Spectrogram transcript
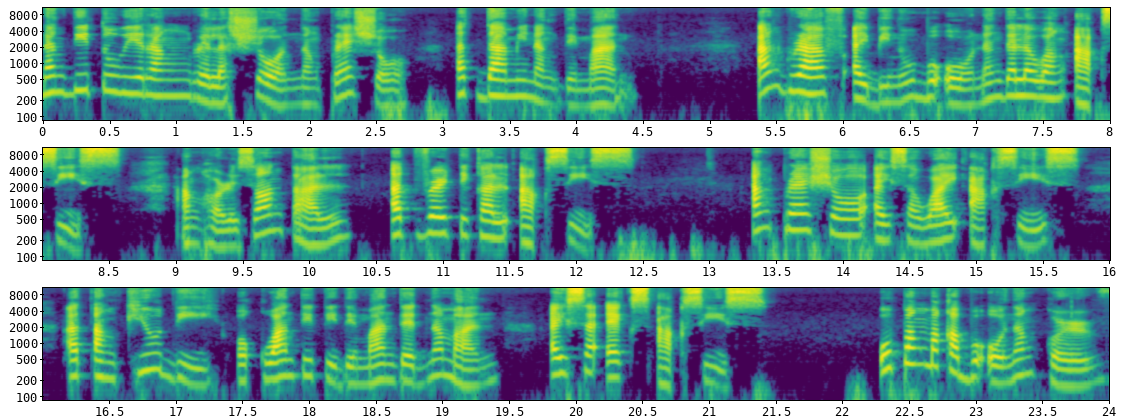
ng dituwirang relasyon ng presyo at dami ng demand. Ang graph ay binubuo ng dalawang axis, ang horizontal at vertical axis. Ang presyo ay sa y-axis at ang QD o quantity demanded naman ay sa x-axis. Upang makabuo ng curve,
